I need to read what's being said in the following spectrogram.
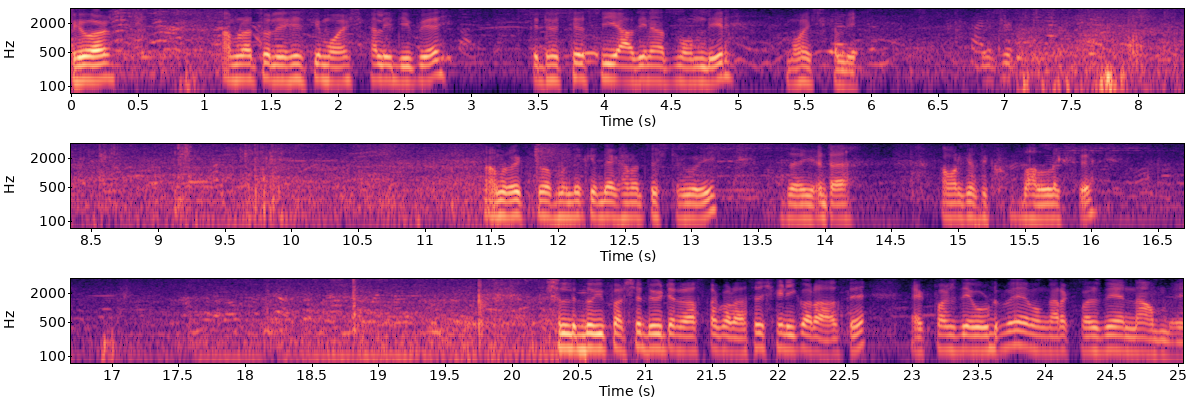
ভিউয়ার্স আমরা চলে এসেছি মহেশখালী দ্বীপে। এটা হচ্ছে শ্রী আদিনাথ মন্দির, মহেশখালী। আমরা একটু আপনাদেরকে দেখানোর চেষ্টা করি। জায়গাটা আমার কাছে খুব ভালো লাগছে। আসলে দুই পাশে দুইটা রাস্তা করা আছে, সিঁড়ি করা আছে। এক পাশ দিয়ে উঠবে এবং আরেক পাশ দিয়ে নামবে।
